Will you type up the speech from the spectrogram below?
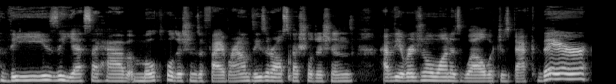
These, yes, I have multiple editions of five rounds. These are all special editions. I have the original one as well, which is back there.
